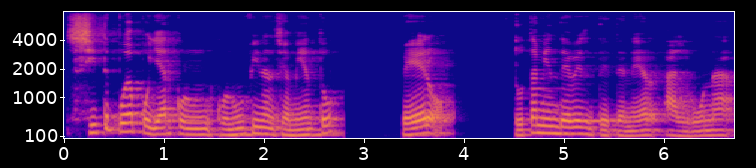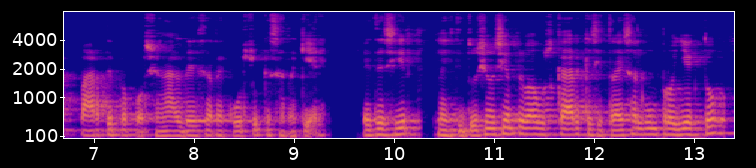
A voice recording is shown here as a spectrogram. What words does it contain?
sí te puede apoyar con un, financiamiento, pero tú también debes de tener alguna parte proporcional de ese recurso que se requiere. Es decir, la institución siempre va a buscar que si traes algún proyecto,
